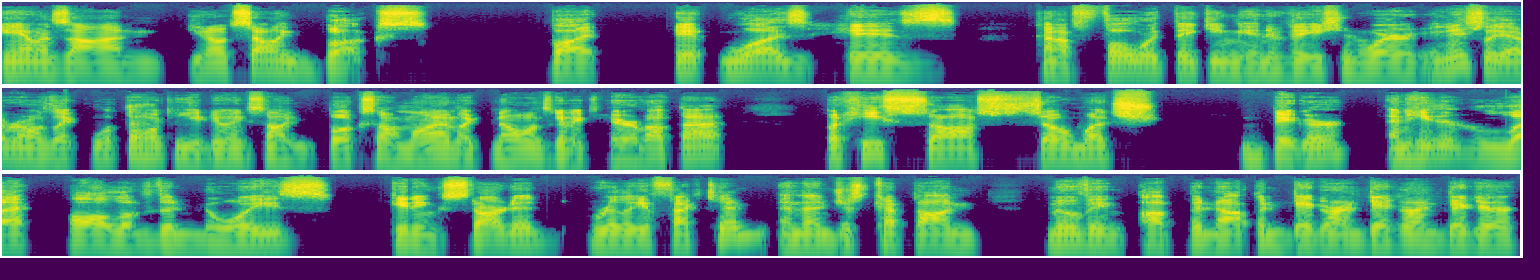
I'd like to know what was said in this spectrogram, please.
Amazon, you know, selling books, but it was his kind of forward thinking innovation where initially everyone was like, what the heck are you doing selling books online? Like no one's going to care about that. But he saw so much bigger and he didn't let all of the noise getting started really affect him and then just kept on moving up and up and bigger and bigger and bigger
